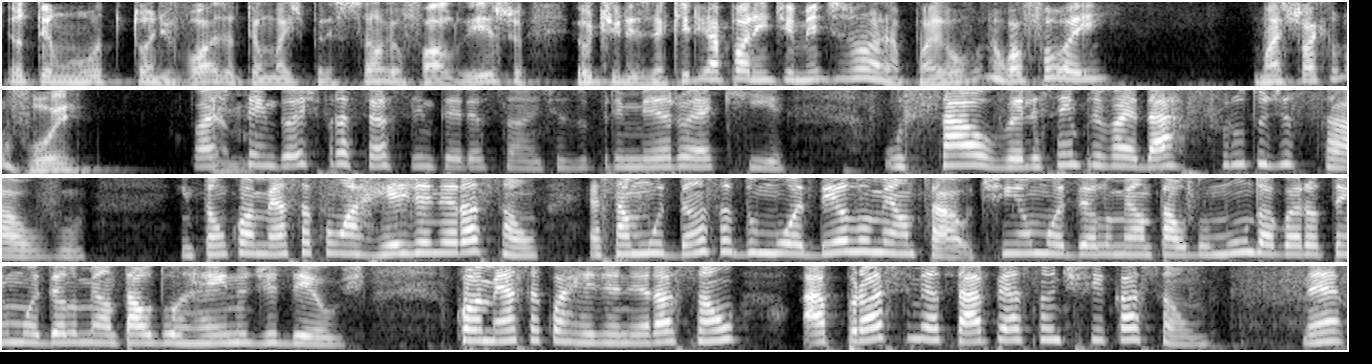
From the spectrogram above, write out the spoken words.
eu tenho um outro tom de voz, eu tenho uma expressão, eu falo isso, eu utilizo aquilo e aparentemente diz, olha, pai, o negócio foi, mas só que não foi. Eu acho é. que tem dois processos interessantes. O primeiro é que o salvo, ele sempre vai dar fruto de salvo. Então começa com a regeneração, essa mudança do modelo mental. Tinha o um modelo mental do mundo, agora eu tenho o um modelo mental do reino de Deus. Começa com a regeneração, a próxima etapa é a santificação. Né?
